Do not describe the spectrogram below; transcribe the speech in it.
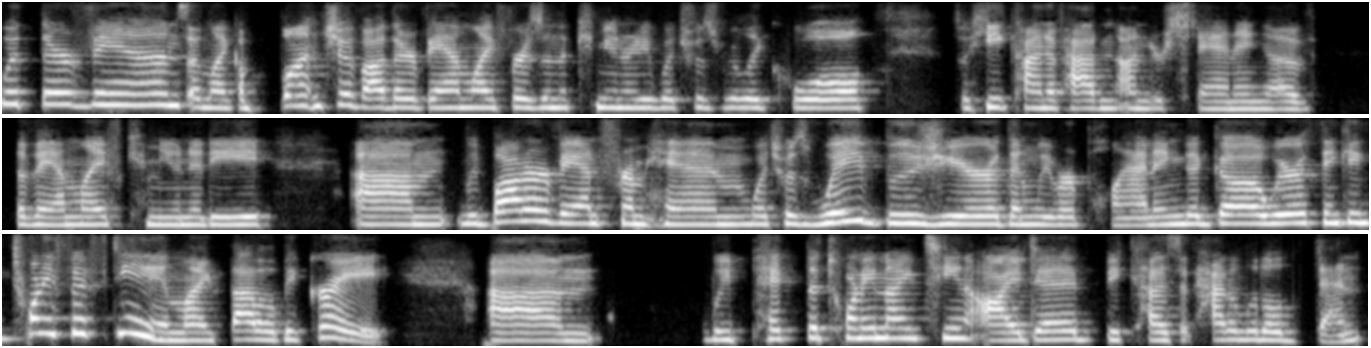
with their vans and like a bunch of other van lifers in the community, which was really cool. So he kind of had an understanding of the van life community. Um, we bought our van from him, which was way bougier than we were planning to go. We were thinking 2015, like that'll be great. Um, we picked the 2019 I did because it had a little dent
